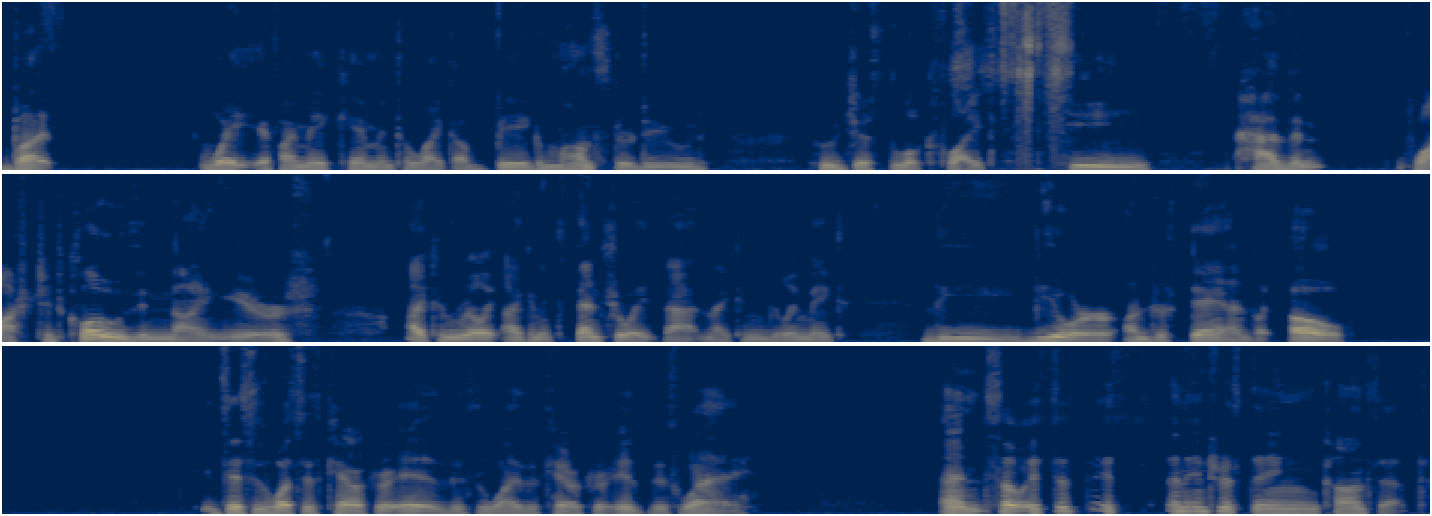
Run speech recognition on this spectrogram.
But wait if i make him into like a big monster dude who just looks like he hasn't washed his clothes in nine years, I can really I can accentuate that and I can really make the viewer understand like oh this is what this character is this is why this character is this way. And so it's just it's an interesting concept.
